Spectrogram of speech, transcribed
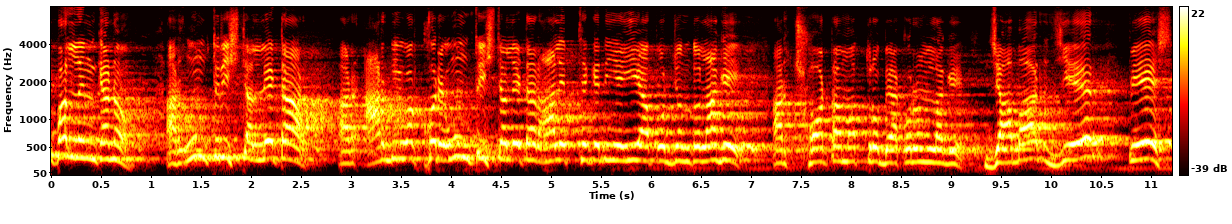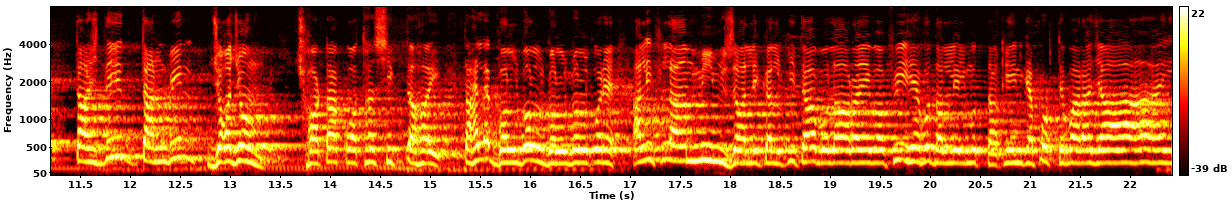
পারলেন কেন? আর উনত্রিশটা লেটার, আর আরবি অক্ষরে উনত্রিশটা লেটার আলেপ থেকে নিয়ে ইয়া পর্যন্ত লাগে, আর ছটা মাত্র ব্যাকরণ লাগে। যাবার জের, পেশ, তাসদিদ, তানবিন জজম ছটা কথা শিখতে হয়। তাহলে গলগল গলগল করে আলিফলাম মিম জালিকাল কিতাব ওলা রাইবা ফি হে হুদাল্লিল মুত্তাকিনকে পড়তে পারা যায়।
